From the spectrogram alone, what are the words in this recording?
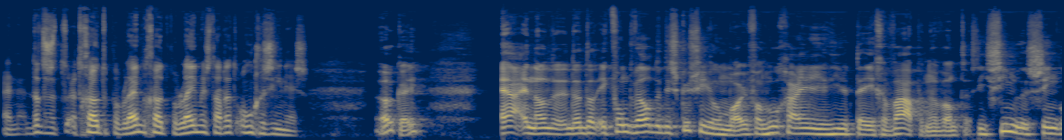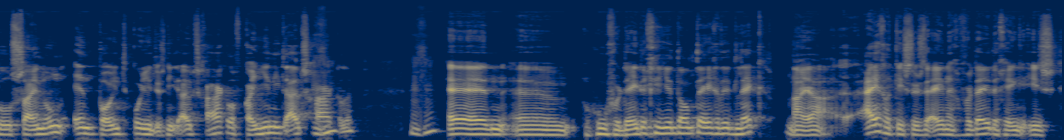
en dat is het, het grote probleem, het grote probleem is dat het ongezien is. Oké. Ja, en dan, dat, dat, ik vond wel de discussie heel mooi van hoe ga je je hier tegen wapenen. Want die seamless single sign-on endpoint kon je dus niet uitschakelen of kan je niet uitschakelen. Mm -hmm. En uh, hoe verdedig je je dan tegen dit lek? Nou ja, eigenlijk is dus de enige verdediging is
